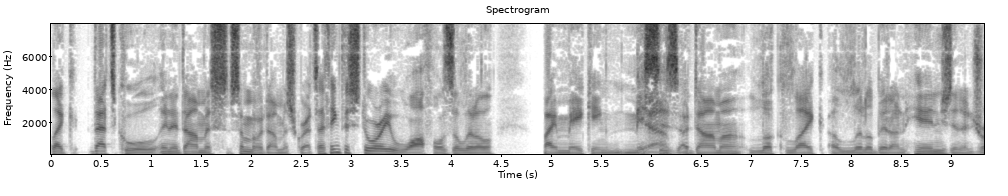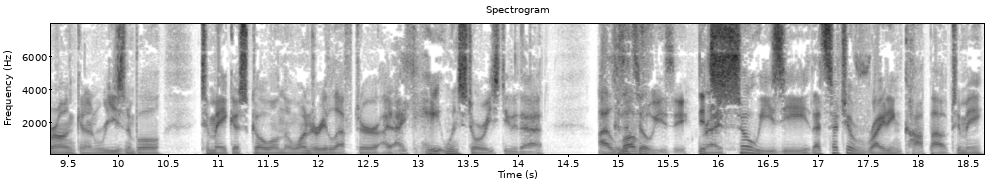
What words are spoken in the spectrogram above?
like that's cool. And Adamas, some of Adamas regrets. I think the story waffles a little by making Mrs. Adama look like a little bit unhinged and a drunk and unreasonable to make us go, well, no wonder he left her. I, I hate when stories do that. I love it's so easy, It's right? so easy. That's such a writing cop out to me.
